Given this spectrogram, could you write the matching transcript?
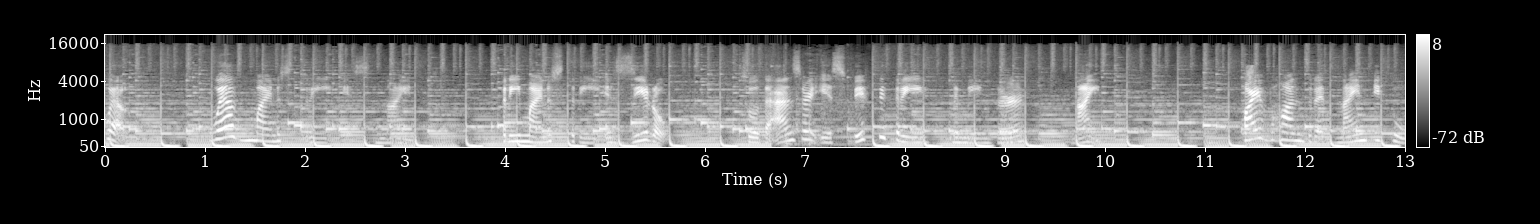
12. 12 minus 3 is 9. 3 minus 3 is 0. So the answer is 53, remainder 9. 592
